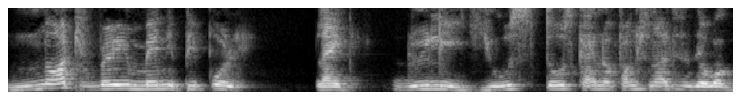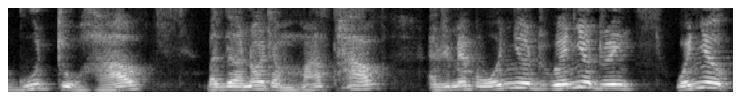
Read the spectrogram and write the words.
not very many people like really use those kind of functionalities. They were good to have, but they are not a must-have. And remember, when you're when you're doing when you're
